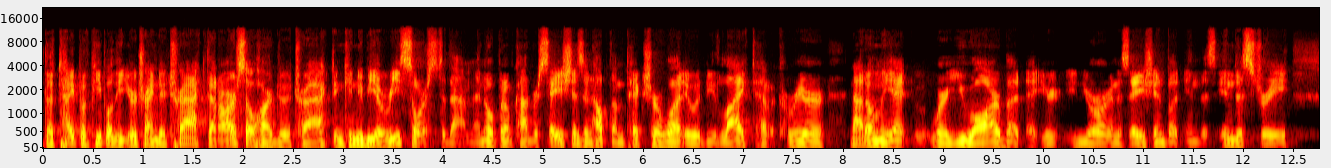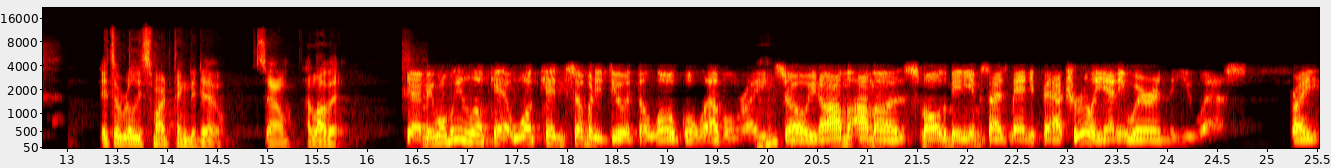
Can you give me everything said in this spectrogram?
the type of people that you're trying to attract that are so hard to attract and can you be a resource to them and open up conversations and help them picture what it would be like to have a career not only at where you are but at your in your organization but in this industry it's a really smart thing to do so i love it Yeah, I mean, when we look at what can somebody do at the local level, right? Mm-hmm. So, you know, I'm I'm a small to medium sized manufacturer, really anywhere in the U.S. Right?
